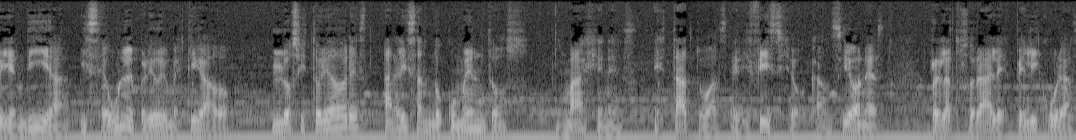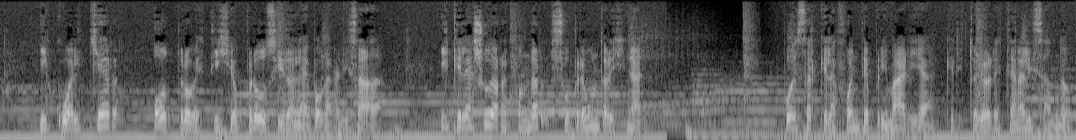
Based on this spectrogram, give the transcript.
Hoy en día, y según el periodo investigado, los historiadores analizan documentos, imágenes, estatuas, edificios, canciones, relatos orales, películas y cualquier otro vestigio producido en la época analizada, y que le ayude a responder su pregunta original. Puede ser que la fuente primaria que el historiador esté analizando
